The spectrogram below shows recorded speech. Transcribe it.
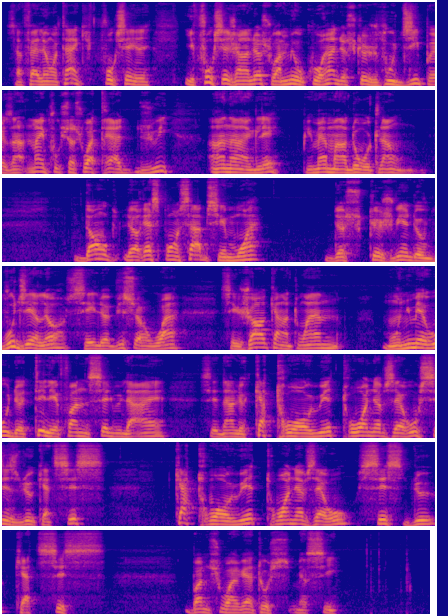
Ça fait longtemps qu'il faut que, il faut que ces gens-là soient mis au courant de ce que je vous dis présentement. Il faut que ce soit traduit en anglais, puis même en d'autres langues. Donc, le responsable, c'est moi de ce que je viens de vous dire là. C'est le vice-roi, c'est Jacques-Antoine. Mon numéro de téléphone cellulaire, c'est dans le 438-390-6246. 438-390-6246. Bonne soirée à tous. Merci.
